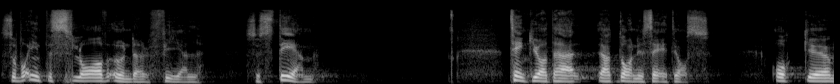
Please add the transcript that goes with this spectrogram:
Så var inte slav under fel system. Tänker jag att, det här, att Daniel säger till oss. Och eh,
